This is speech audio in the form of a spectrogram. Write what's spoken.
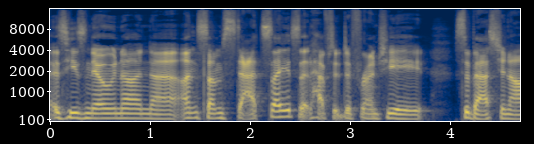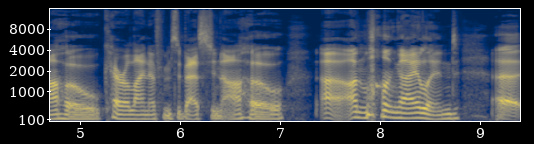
as he's known on uh, on some stat sites that have to differentiate Sebastian Aho, Carolina from Sebastian Aho uh, on Long Island. Uh,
